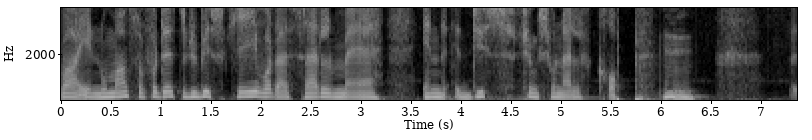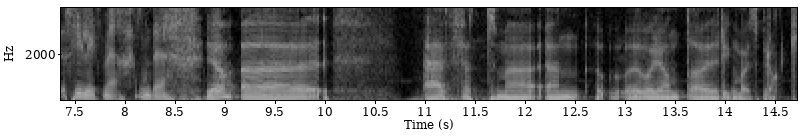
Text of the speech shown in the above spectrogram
var innom, altså. For det, du beskriver deg selv med en dysfunksjonell kropp. Mm. Si litt mer om det. Ja. Uh, jeg er født med en variant av ryggmargsbrakk.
